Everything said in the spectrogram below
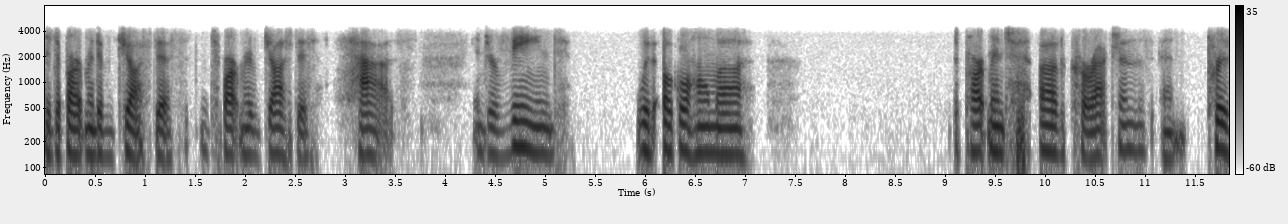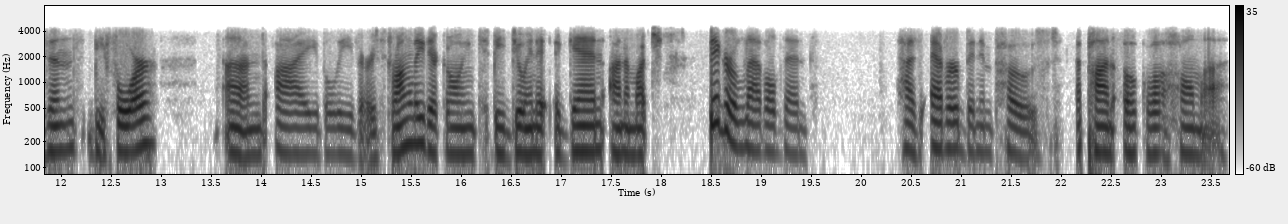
the Department of Justice, Department of Justice has intervened with Oklahoma Department of Corrections and Prisons before, and I believe very strongly they're going to be doing it again on a much bigger level than has ever been imposed upon Oklahoma,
